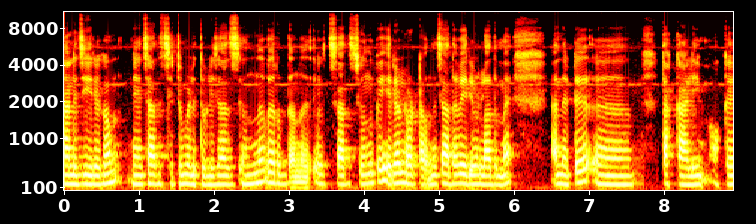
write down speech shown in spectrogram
നല്ല ജീരകം ചതച്ചിട്ടും വെളുത്തുള്ളി ചതച്ച് ഒന്ന് വെറുതെ ഒന്ന് ചതച്ചു ഒന്ന് പേരുള്ളൂ കേട്ടോ. ഒന്ന് ചത വരുള്ളൂ അതുമേ. എന്നിട്ട് തക്കാളിയും ഒക്കെ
